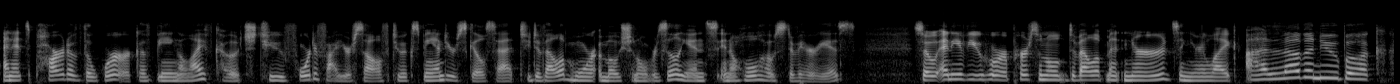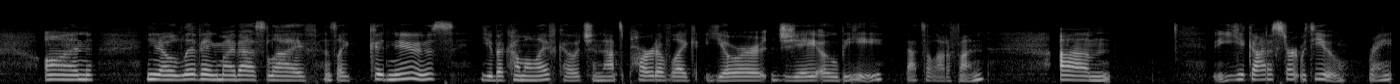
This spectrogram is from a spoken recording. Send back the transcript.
And it's part of the work of being a life coach to fortify yourself, to expand your skill set, to develop more emotional resilience in a whole host of areas. So, any of you who are personal development nerds and you're like, I love a new book on, you know, living my best life, it's like, good news. You become a life coach, and that's part of like your JOB. That's a lot of fun. Um, you got to start with you, right?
